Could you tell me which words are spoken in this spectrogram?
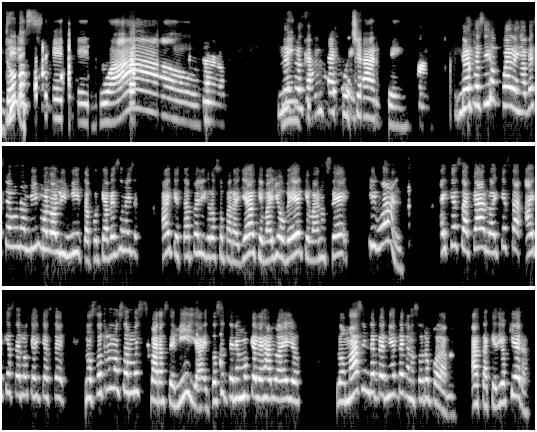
12. ¡Wow! Me encanta escucharte. Nuestros hijos pueden, a veces uno mismo lo limita, porque a veces uno dice, ay, que está peligroso para allá, que va a llover, que va a no sé. Igual, hay que sacarlo, hay que, hay que hacer lo que hay que hacer. Nosotros no somos para semillas, entonces tenemos que dejarlo a ellos lo más independiente que nosotros podamos, hasta que Dios quiera.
